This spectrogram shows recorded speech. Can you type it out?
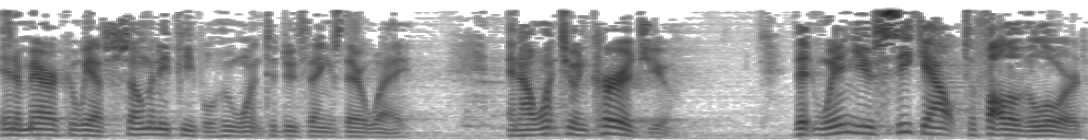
In America, we have so many people who want to do things their way. And I want to encourage you that when you seek out to follow the Lord,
